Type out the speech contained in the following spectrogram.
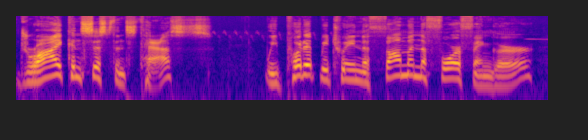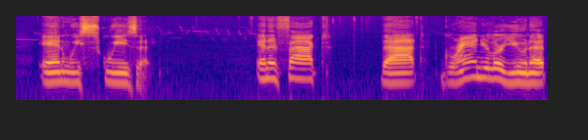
dry consistence tests. We put it between the thumb and the forefinger and we squeeze it. And in fact, that granular unit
